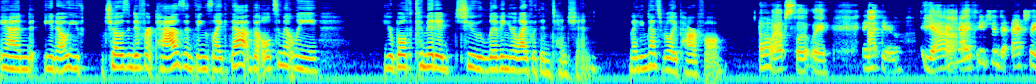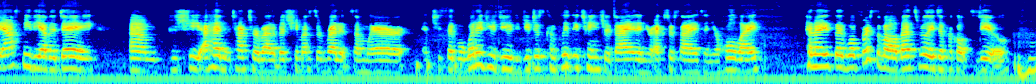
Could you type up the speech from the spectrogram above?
and, you know, you've chosen different paths and things like that, but ultimately you're both committed to living your life with intention. And I think that's really powerful. Oh, absolutely. Thank I, you. Yeah. I had a patient actually asked me the other day, um, she, I hadn't talked to her about it, but she must have read it somewhere. And she said, well, what did you do? Did you just completely change your diet and your exercise and your whole life? And I said, well, first of all, that's really difficult to do. Mm-hmm.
